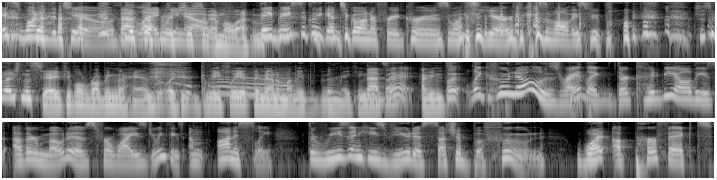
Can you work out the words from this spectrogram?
it's one of the two that like, you know, they basically get to go on a free cruise once a year because of all these people. Just imagine the CIA people rubbing their hands like gleefully at the amount of money that they're making. That's that. it. I mean, but like, who knows, right? Like, there could be all these other motives for why he's doing things. And honestly, the reason he's viewed as such a buffoon, what a perfect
